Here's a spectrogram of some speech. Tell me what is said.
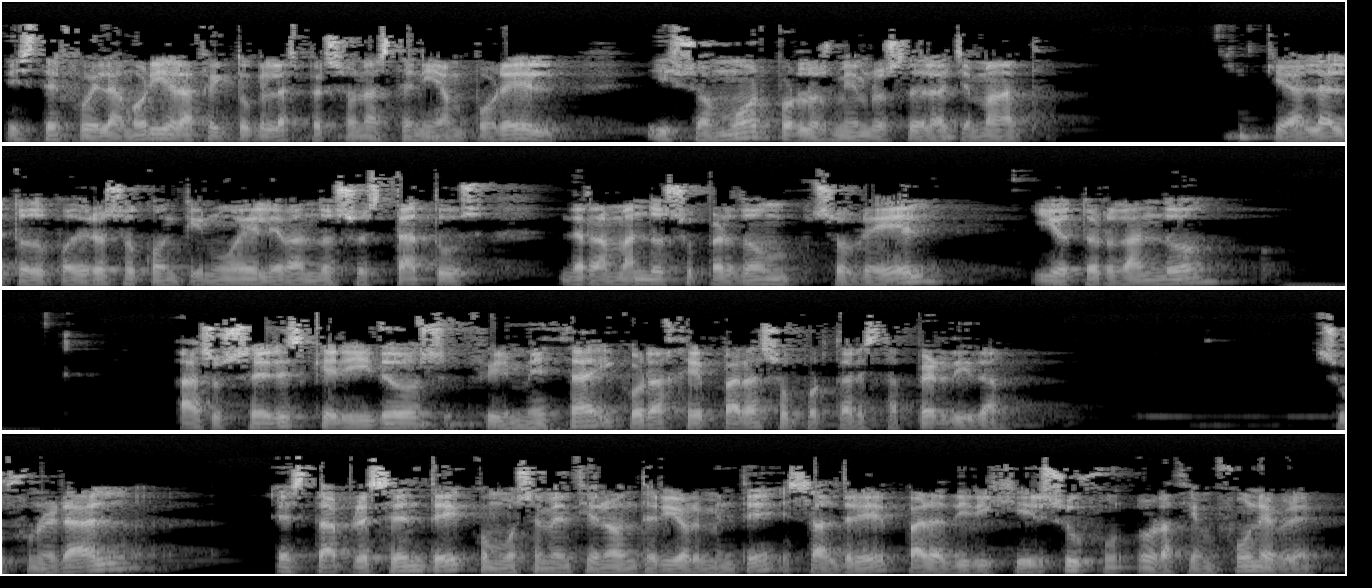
Este fue el amor y el afecto que las personas tenían por él y su amor por los miembros de la Yamat. Que Allah el Todopoderoso continúe elevando su estatus, derramando su perdón sobre él y otorgando a sus seres queridos firmeza y coraje para soportar esta pérdida. Su funeral está presente, como se mencionó anteriormente, saldré para dirigir su oración fúnebre.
